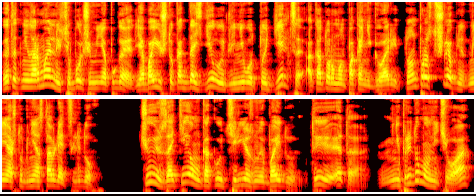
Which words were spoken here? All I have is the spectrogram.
Этот ненормальный все больше меня пугает. Я боюсь, что когда сделаю для него то дельце, о котором он пока не говорит, то он просто шлепнет меня, чтобы не оставлять следов. Чую, затеял он какую-то серьезную байду. Ты, это, не придумал ничего, а?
